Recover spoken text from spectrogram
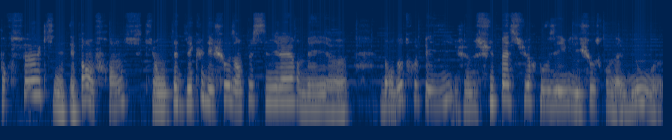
pour ceux qui n'étaient pas en France, qui ont peut-être vécu des choses un peu similaires, mais euh, dans d'autres pays, je ne suis pas sûre que vous ayez eu des choses qu'on a eues, nous, euh,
